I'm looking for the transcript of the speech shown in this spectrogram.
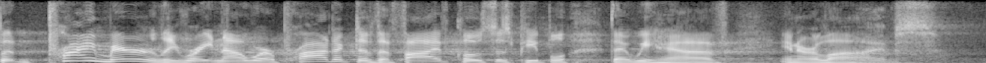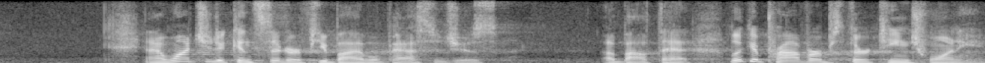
but primarily right now we're a product of the five closest people that we have in our lives. And I want you to consider a few Bible passages about that. Look at Proverbs 13 20.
